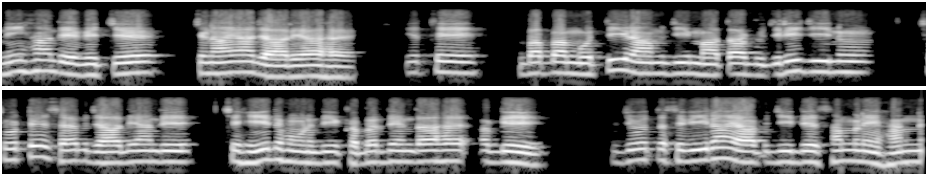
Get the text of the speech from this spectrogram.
ਨੀਹਾਂ ਦੇ ਵਿੱਚ ਚਣਾਇਆ ਜਾ ਰਿਹਾ ਹੈ। ਇੱਥੇ ਬਾਬਾ ਮੋਤੀ ਰਾਮ ਜੀ ਮਾਤਾ ਗੁਜਰੀ ਜੀ ਨੂੰ ਛੋਟੇ ਸਾਹਿਬਜ਼ਾਦਿਆਂ ਦੇ ਸ਼ਹੀਦ ਹੋਣ ਦੀ ਖਬਰ ਦਿੰਦਾ ਹੈ ਅੱਗੇ। ਜੋ ਤਸਵੀਰਾਂ ਆਪ ਜੀ ਦੇ ਸਾਹਮਣੇ ਹਨ,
